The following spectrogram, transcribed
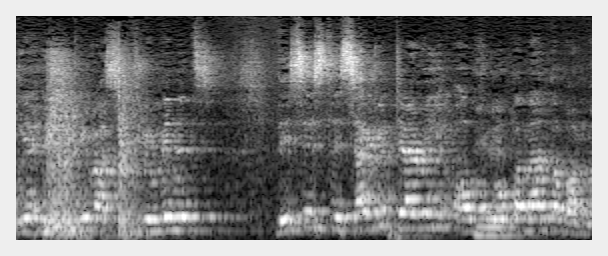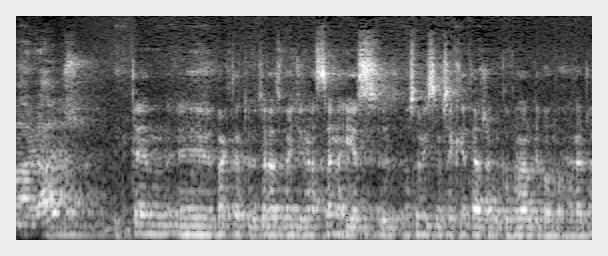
here give us a few minutes. This is the secretary of y, Gopananda Maharaj. Ten y, Bhakta, który teraz wejdzie na scenę, jest osobistym sekretarzem Gopanandy Bon Maharaja.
